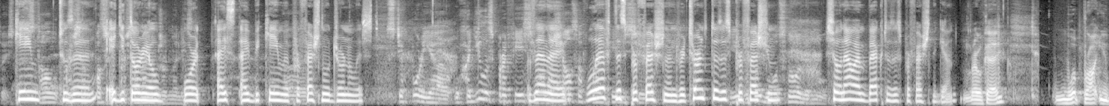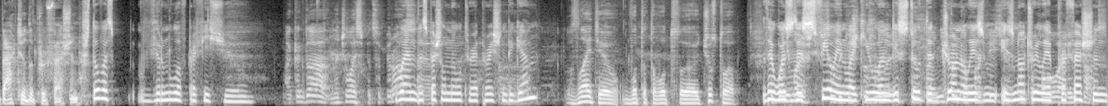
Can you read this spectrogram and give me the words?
То есть came стал to the профессиональным editorial журналистом. board. I, s- I became a professional journalist. С тех пор я уходил из профессии, Then I возвращался в left this профессию, profession and returned to this и в итоге profession. вот снова вернулся. So now I'm back to this profession again. Okay. What brought you back to the profession? Что вас вернуло в профессию? А когда началась спецоперация, When the special military operation began, Знаете, вот это вот э, чувство there was понимаешь this feeling всё-таки, like что you журналист understood это that не столько journalism профессия, is not сколько really a половая profession, ориентация.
